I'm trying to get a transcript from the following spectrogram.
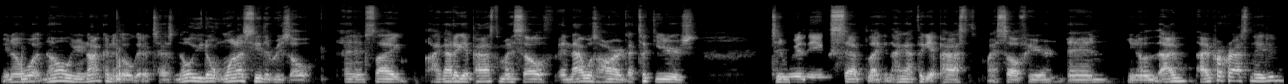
you know what? No, you're not going to go get a test. No, you don't want to see the result. And it's like I got to get past myself, and that was hard. That took years to really accept like I have to get past myself here. And you know, I I procrastinated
